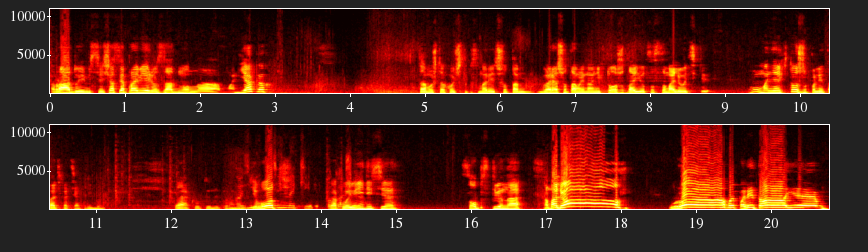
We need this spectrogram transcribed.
радуемся. Сейчас я проверю заодно на маньяках. Потому что хочется посмотреть, что там. Говорят, что там и на них тоже даются самолетики. Ну, маньяки тоже полетать хотят, ребят. Так, вот и на пирамидке. Вот, как вы видите, собственно, самолет! Ура! Мы полетаем!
